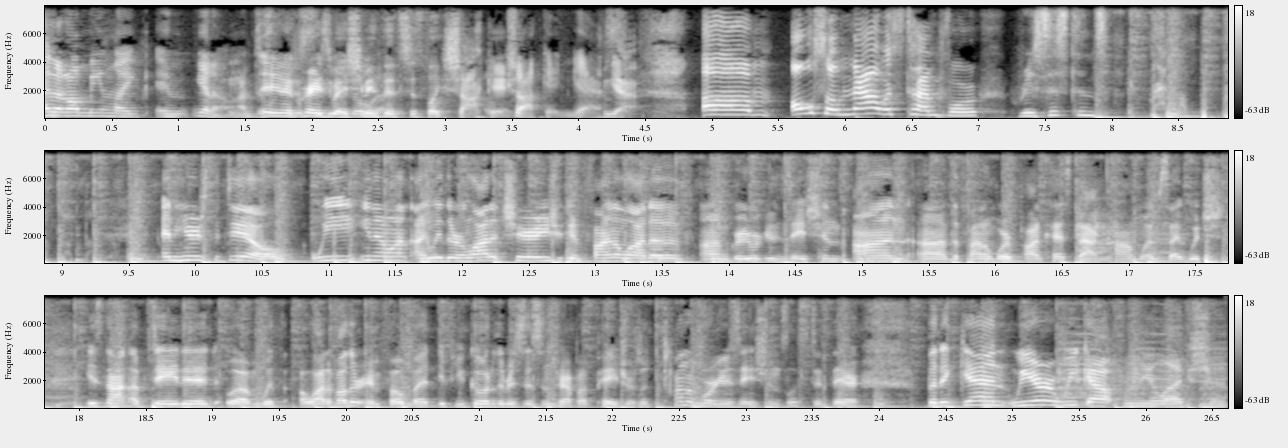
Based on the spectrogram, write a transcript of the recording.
And I don't mean like in you know I'm just In a just crazy way. She means it's just like shocking. shocking. Yes. Yeah. Um. Also, now it's time for resistance. And here's the deal. We, you know what? I mean, there are a lot of charities. You can find a lot of um, great organizations on uh, the finalwordpodcast.com website, which is not updated um, with a lot of other info. But if you go to the Resistance Wrap Up page, there's a ton of organizations listed there. But again, we are a week out from the election.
